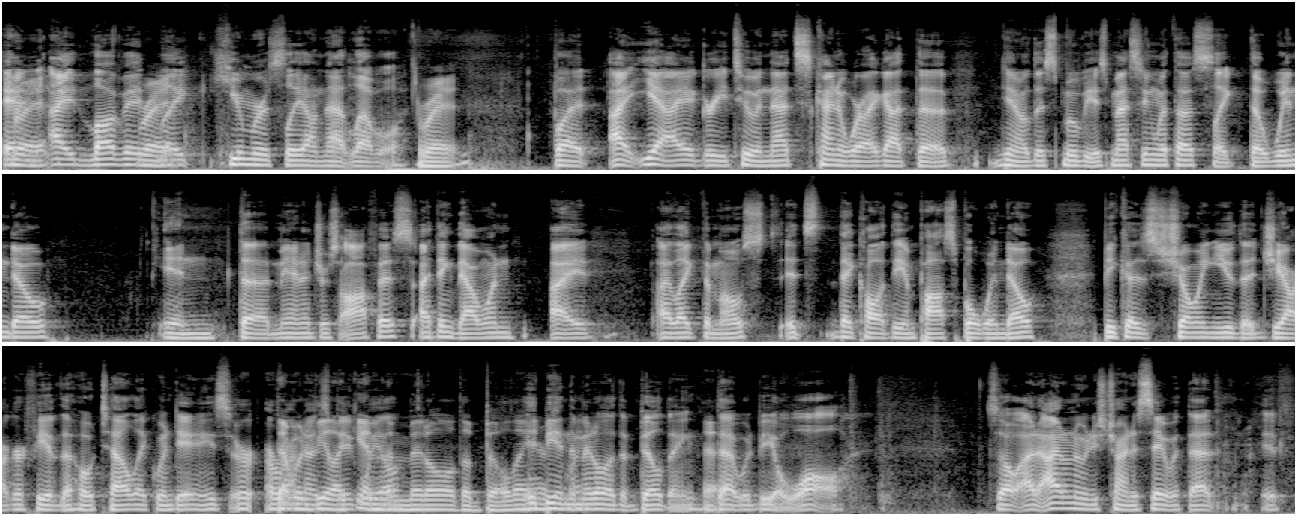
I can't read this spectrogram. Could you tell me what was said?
And right. I love it Right. like humorously on that level. Right. But I yeah, I agree too, and that's kind of where I got the you know this movie is messing with us, like the window in the manager's office. I think that one I I like the most. It's they call it the impossible window because showing you the geography of the hotel, like when Danny's ar- around That would be like in the middle of the building. It'd be in the middle of the building. Yeah. That would be a wall. So I, I don't know what he's trying to say with that, if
